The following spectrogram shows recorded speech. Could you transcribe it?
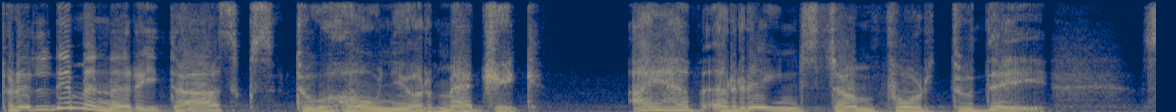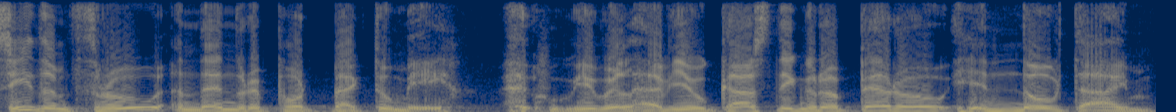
preliminary tasks to hone your magic. I have arranged some for today. See them through and then report back to me. We will have you casting Reparo in no time.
